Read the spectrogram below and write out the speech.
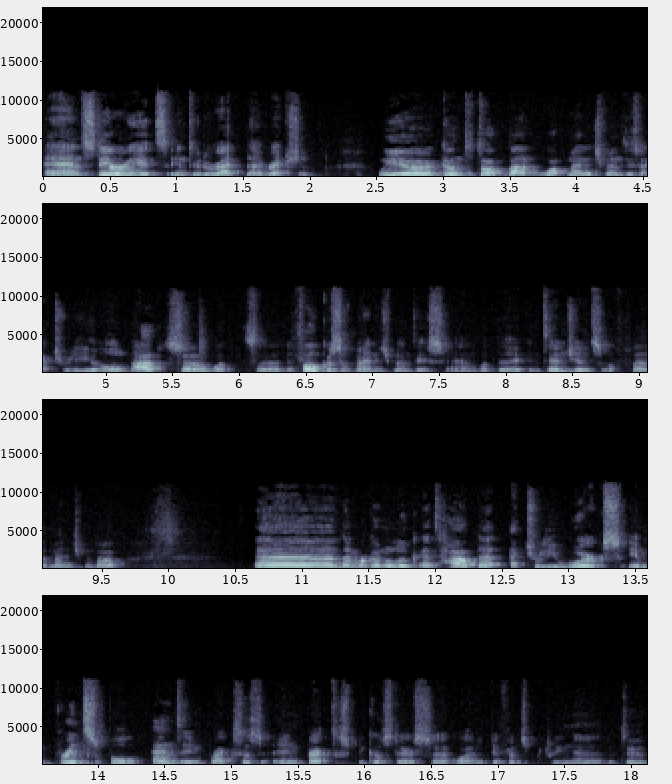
and steering it into the right direction. We are going to talk about what management is actually all about, so what uh, the focus of management is and what the intentions of uh, management are. And then we're going to look at how that actually works in principle and in practice, in practice because there's uh, quite a difference between the two.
